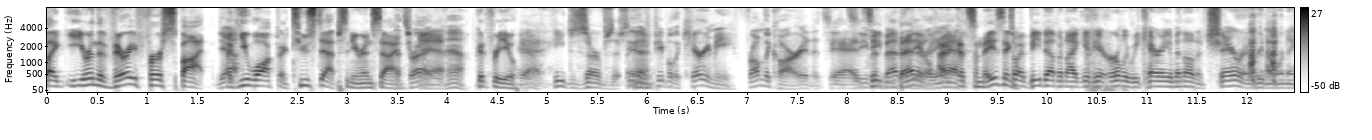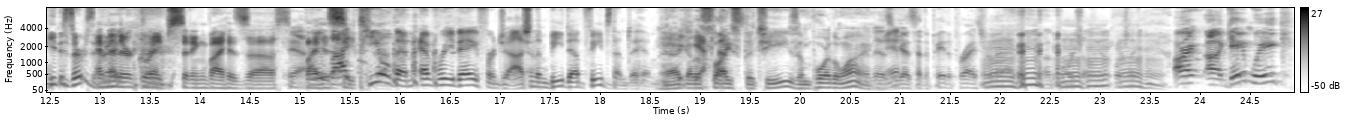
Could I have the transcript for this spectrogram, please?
Like you're in the very first spot. Yeah. Like you walked like two steps and you're inside. That's right. Yeah. Yeah. Good for you. Yeah, he deserves it, See, man. there's people that carry me from the car, and it's, Yeah, it's, it's even, even better. better, deal. yeah. That's amazing. So why B Dub and I get here early. We carry him in on a chair every morning. He deserves it. And right? then there are grapes sitting by his uh, Yeah. by his seat. I seat. peel them every day for Josh, and then B Dub feeds them to him. Yeah, I got to Yeah, slice the cheese and pour the It wine. is. You guys had to pay the price for Mm-hmm. that, unfortunately. unfortunately. All right, uh, game week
